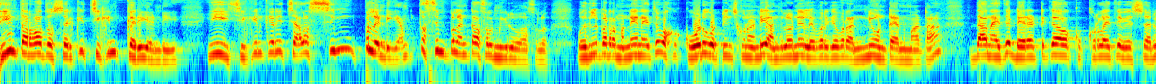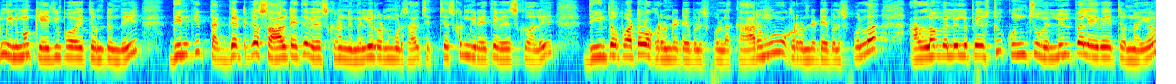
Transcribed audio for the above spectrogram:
దీని తర్వాత వచ్చేసరికి చికెన్ కర్రీ అండి. ఈ చికెన్ కర్రీ చాలా సింపుల్ అండి. ఎంత సింపుల్ అంటే అసలు మీరు అసలు వదిలిపెట్టరు నేనైతే ఒక కోడి కొట్టించుకున్నాండి అందులోనే లివర్ గివర్ అన్నీ ఉంటాయన్నమాట. దాని అయితే డైరెక్ట్గా కుక్కర్లో అయితే వేస్తారు. మినిమం కేజీ పావు అయితే ఉంటుంది. దీనికి తగ్గట్టుగా సాల్ట్ అయితే వేసుకోండి మళ్ళీ రెండు మూడు సార్లు చెక్ చేసుకొని మీరైతే వేసుకోవాలి. దీంతో పాటు ఒక రెండు టేబుల్ స్పూన్ల కారము ఒక రెండు టేబుల్ స్పూన్ల అల్లం వెల్లుల్లి పేస్ట్ కొంచెం వెల్లుల్లిపాయలు ఏవైతే ఉన్నాయో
